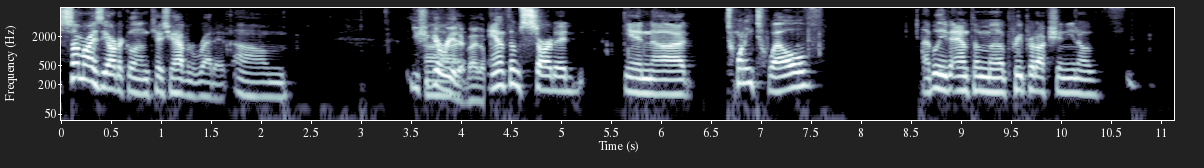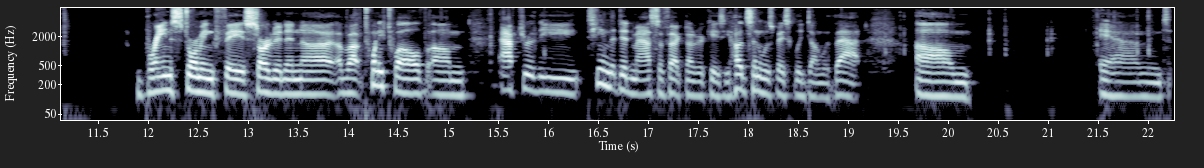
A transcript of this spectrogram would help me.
summarize the article in case you haven't read it. Um you should go read uh, it, by the way. Anthem started in uh, 2012. I believe Anthem uh, pre-production, you know, brainstorming phase started in uh, about 2012. Um, after the team that did Mass Effect under Casey Hudson was basically done with that, um, and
